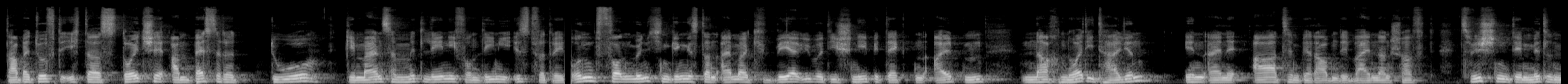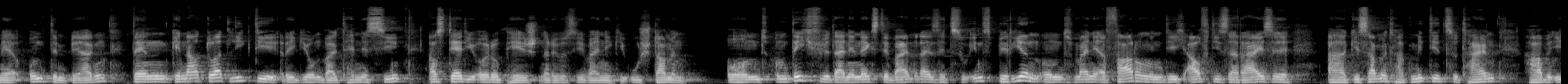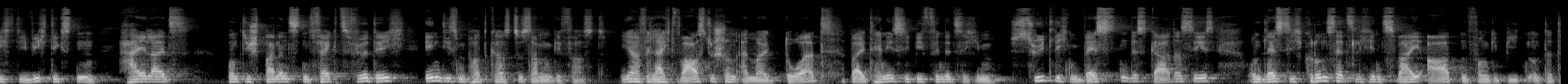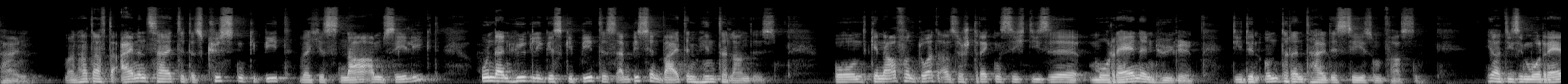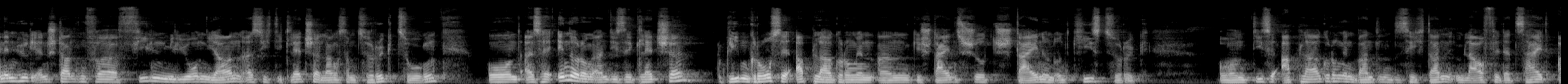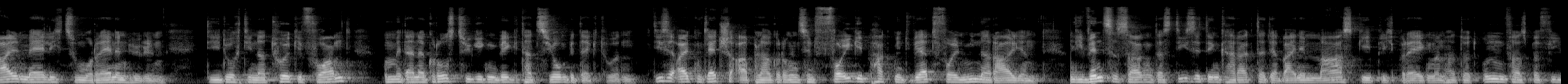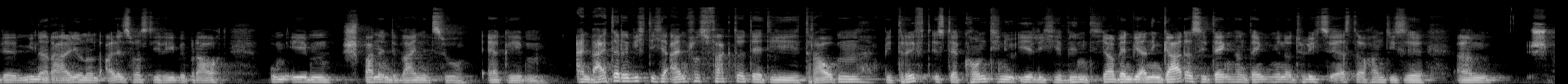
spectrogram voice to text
Dabei durfte ich das deutsche Ambassador Duo gemeinsam mit Leni von Leni ist vertreten. Und von München ging es dann einmal quer über die schneebedeckten Alpen nach Norditalien in eine atemberaubende Weinlandschaft zwischen dem Mittelmeer und den Bergen, denn genau dort liegt die Region Val Tennessee, aus der die europäischen Roséweine EU stammen. Und um dich für deine nächste Weinreise zu inspirieren und meine Erfahrungen, die ich auf dieser Reise äh, gesammelt habe, mit dir zu teilen, habe ich die wichtigsten Highlights und die spannendsten Facts für dich in diesem Podcast zusammengefasst. Ja, vielleicht warst du schon einmal dort, weil Tennessee befindet sich im südlichen Westen des Gardasees und lässt sich grundsätzlich in zwei Arten von Gebieten unterteilen. Man hat auf der einen Seite das Küstengebiet, welches nah am See liegt, und ein hügeliges Gebiet, das ein bisschen weit im Hinterland ist. Und genau von dort aus erstrecken sich diese Moränenhügel, die den unteren Teil des Sees umfassen. Ja, diese Moränenhügel entstanden vor vielen Millionen Jahren, als sich die Gletscher langsam zurückzogen. Und als Erinnerung an diese Gletscher blieben große Ablagerungen an Gesteinsschutt, Steinen und Kies zurück. Und diese Ablagerungen wandelten sich dann im Laufe der Zeit allmählich zu Moränenhügeln, die durch die Natur geformt und mit einer großzügigen Vegetation bedeckt wurden. Diese alten Gletscherablagerungen sind vollgepackt mit wertvollen Mineralien. Die Winzer sagen, dass diese den Charakter der Weine maßgeblich prägen. Man hat dort unfassbar viele Mineralien und alles, was die Rebe braucht, um eben spannende Weine zu ergeben. Ein weiterer wichtiger Einflussfaktor, der die Trauben betrifft, ist der kontinuierliche Wind. Ja, wenn wir an den Gardasee denken, dann denken wir natürlich zuerst auch an diese ähm,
